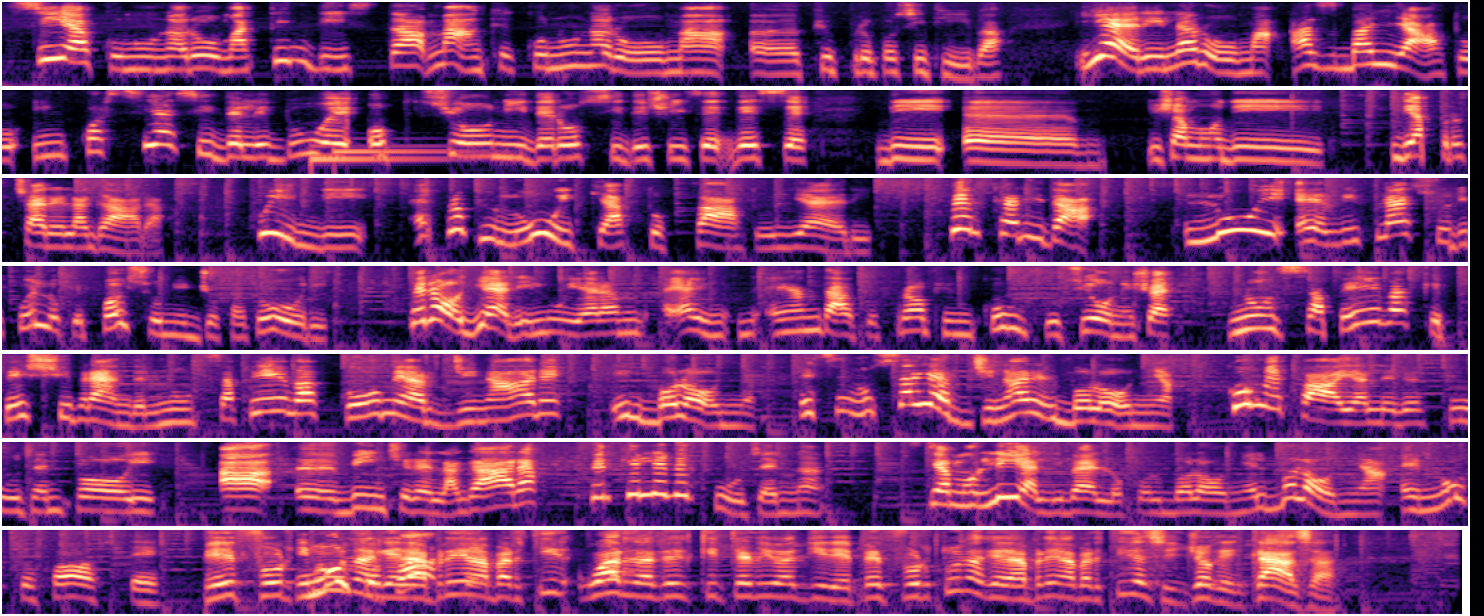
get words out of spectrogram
sia con una Roma attendista ma anche con una Roma eh, più propositiva. Ieri la Roma ha sbagliato in qualsiasi delle due opzioni De Rossi decise desse di, eh, diciamo di, di approcciare la gara. Quindi è proprio lui che ha toppato ieri. Per carità, lui è il riflesso di quello che poi sono i giocatori. Però ieri lui era, è, è andato proprio in confusione, cioè non sapeva che pesci prendere, non sapeva come arginare il Bologna. E se non sai arginare il Bologna, come fai all'Everkusen poi a eh, vincere la gara? Perché l'Everkusen stiamo lì a livello col Bologna, il Bologna è molto forte. Per fortuna molto che la forte. prima partita, guarda che, che ti arrivo a dire, per fortuna che la prima partita si gioca in casa.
